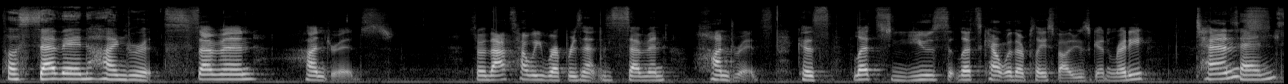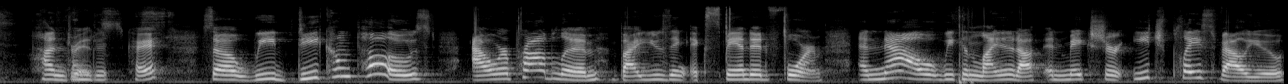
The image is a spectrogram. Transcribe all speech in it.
Plus seven hundredths. Seven hundredths. So that's how we represent the seven hundredths. Because let's use, let's count with our place values again. Ready? Tens, Tens. hundreds. Hundreds. Okay? So we decomposed our problem by using expanded form. And now we can line it up and make sure each place value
